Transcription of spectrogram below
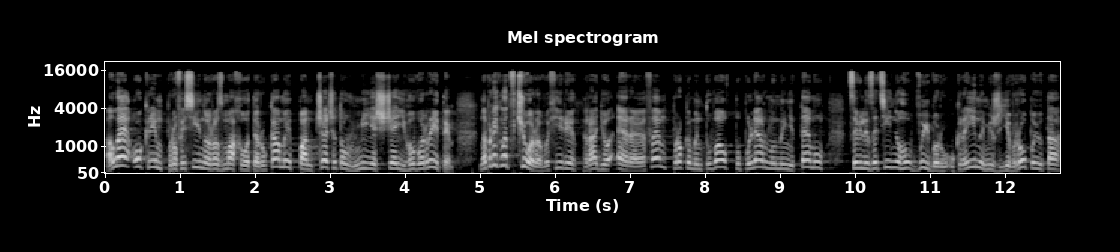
Але окрім професійно розмахувати руками, пан Чечетов вміє ще й говорити. Наприклад, вчора в ефірі радіо Ера ФМ прокоментував популярну нині тему цивілізаційного вибору України між Європою та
